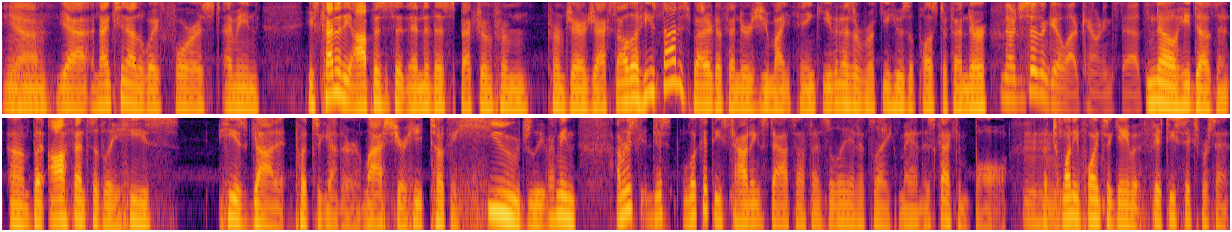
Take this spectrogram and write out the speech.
19th, yeah. Mhm. yeah, a 19 out of the Wake Forest. I mean, he's kind of the opposite end of the spectrum from from Jaren Jackson. Although he's not as bad a defender as you might think. Even as a rookie, he was a plus defender. No, just doesn't get a lot of counting stats. No, he doesn't. Um, but offensively, he's he's got it put together. Last year, he took a huge leap. I mean, I'm just just look at these counting stats offensively, and it's like, man, this guy can ball. Mhm. Uh, 20 points a game at 56%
